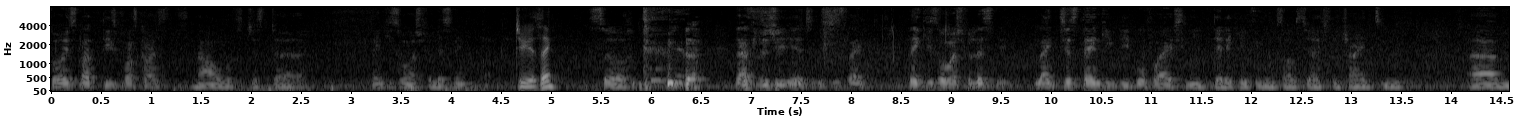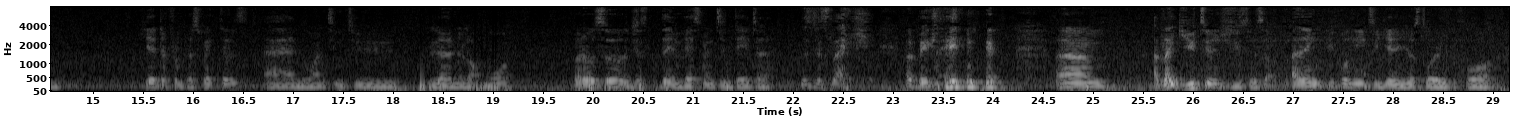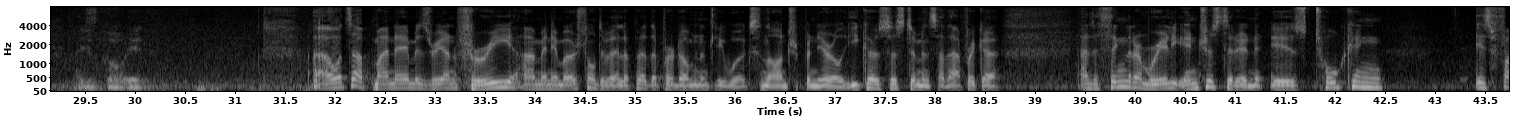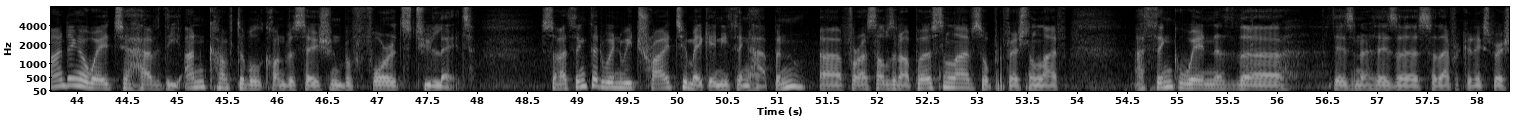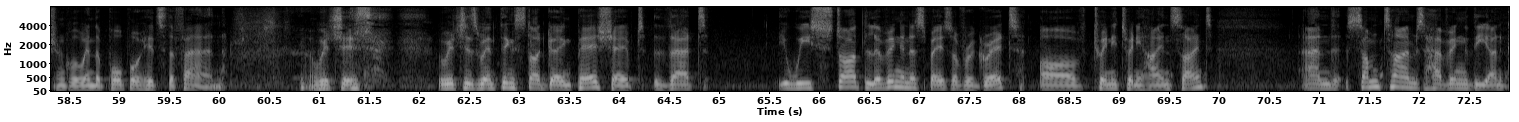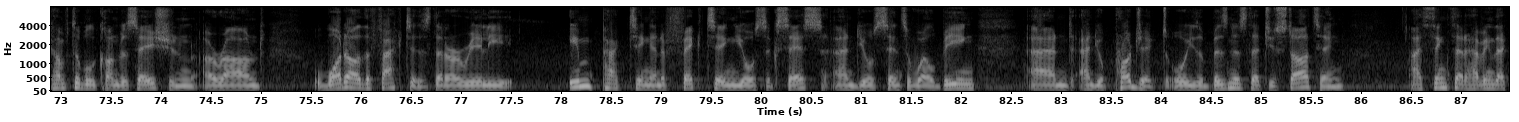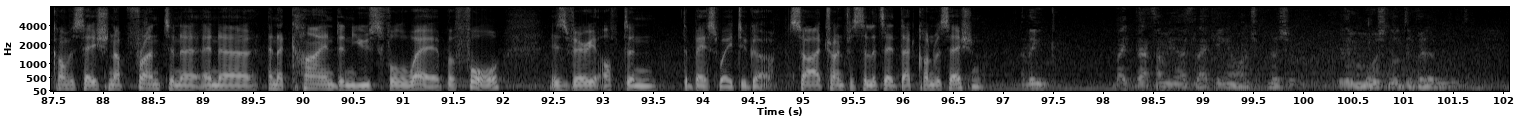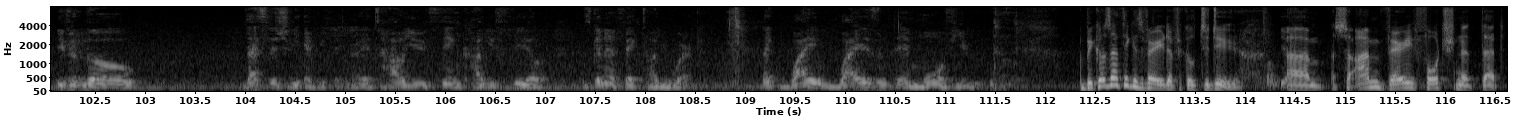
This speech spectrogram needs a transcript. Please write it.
So I always start these podcasts now with just uh, thank you so much for listening. Do your thing. So that's literally it. It's just like thank you so much for listening. Like just thanking people for actually dedicating themselves to actually trying to um, hear different perspectives and wanting to learn a lot more. But also just the investment in data is just like a big thing. um, I'd like you to introduce yourself. I think people need to hear your story before I just go in. Uh, what's up? My name is Riaan Fourie. I'm an emotional developer that predominantly works in the entrepreneurial ecosystem in South Africa. And the thing that I'm really interested in is talking, is finding a way to have the uncomfortable conversation before it's too late. So I think that when we try to make anything happen uh, for ourselves in our personal lives or professional life, I think when the there's an, there's a South African expression called when the popo hits the fan, which is which is when things start going pear shaped that we start living in a space of regret of 2020 hindsight and sometimes having the uncomfortable conversation around what are the factors that are really impacting and affecting your success and your sense of well-being and and your project or the business that you're starting I think that having that conversation up front in a in a in a kind and useful way before is very often the best way to go. So I try and facilitate that conversation. I think like that's something that's lacking in entrepreneurship is emotional development. Even though that's literally everything, right? It's how you think, how you feel is gonna affect how you work. Like why why isn't there more of you? Because I think it's very difficult to do. Yeah. Um, so I'm very fortunate that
